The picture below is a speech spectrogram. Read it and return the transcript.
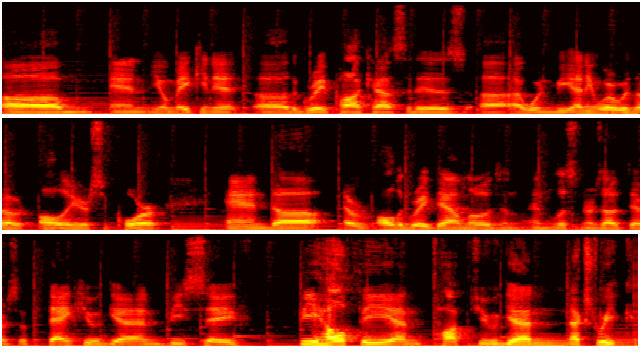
um, and you know making it uh, the great podcast it is. Uh, I wouldn't be anywhere without all of your support and uh, all the great downloads and, and listeners out there. So thank you again. Be safe, be healthy, and talk to you again next week.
